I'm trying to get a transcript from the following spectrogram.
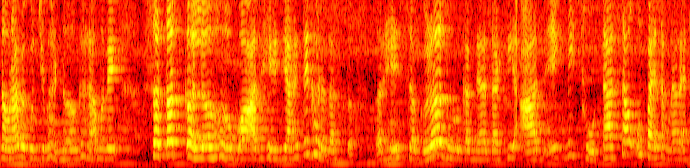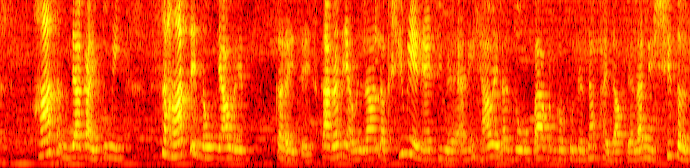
नवरा बायकोंची भांडणं घरामध्ये सतत कलह वाद हे जे आहे ते घडत असतं. तर हे सगळं दूर करण्यासाठी आज एक मी छोटासा उपाय सांगणार आहे. हा संध्याकाळी तुम्ही सहा ते नऊ या वेळेत करायचं आहे. कारण यावेळेला लक्ष्मी येण्याची वेळ आहे आणि ह्या वेळेला जो उपाय आपण करतो त्याचा फायदा आपल्याला निश्चितच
